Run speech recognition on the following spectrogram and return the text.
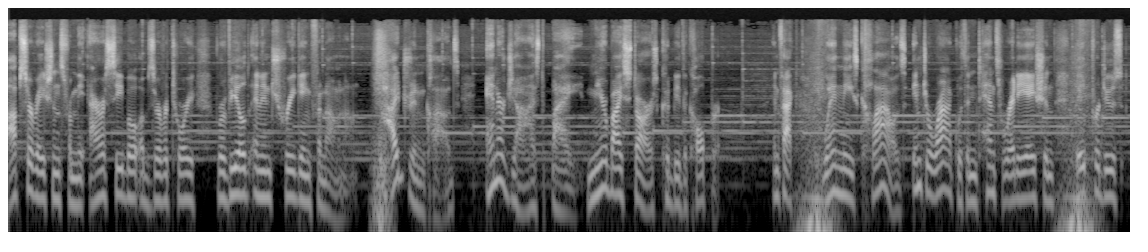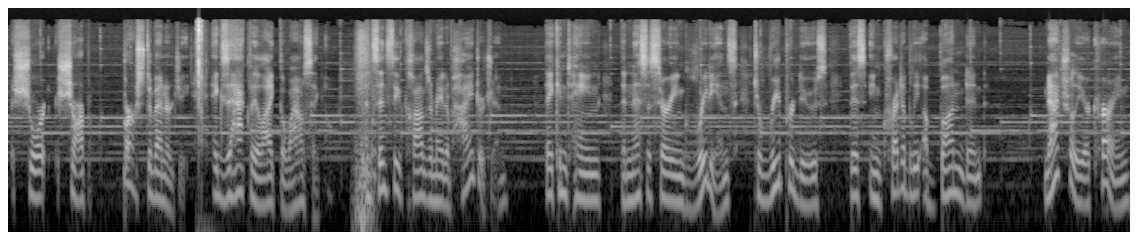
observations from the Arecibo Observatory revealed an intriguing phenomenon. Hydrogen clouds energized by nearby stars could be the culprit. In fact, when these clouds interact with intense radiation, they produce short, sharp bursts of energy, exactly like the WOW signal. And since these clouds are made of hydrogen, they contain the necessary ingredients to reproduce this incredibly abundant, naturally occurring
